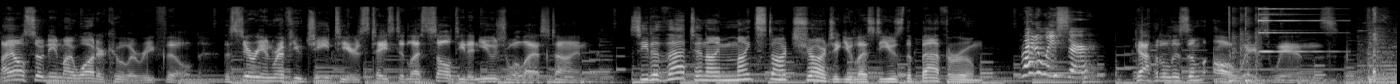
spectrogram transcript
I also need my water cooler refilled. The Syrian refugee tears tasted less salty than usual last time. See to that, and I might start charging you less to use the bathroom. Right away, sir. Capitalism always wins.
